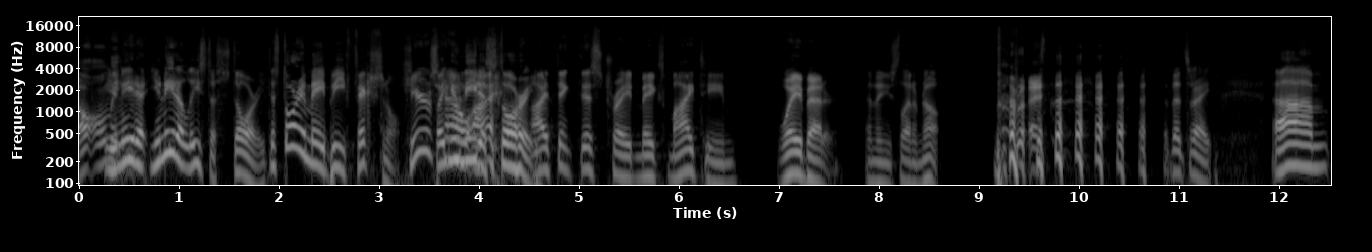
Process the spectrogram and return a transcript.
Oh, only you need a you need at least a story. The story may be fictional. Here's but you need I- a story. I think this trade makes my team way better, and then you just let them know. That's right. Um,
